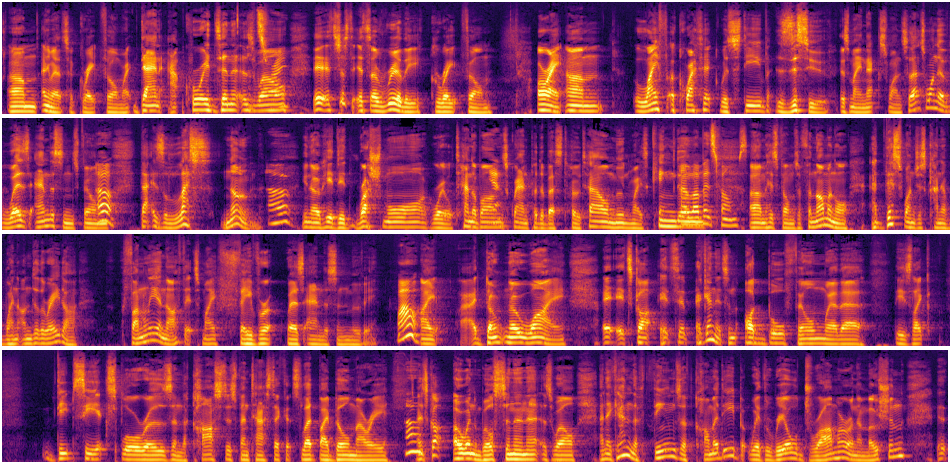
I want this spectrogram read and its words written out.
Um, anyway, that's a great film, right? Dan Aykroyd's in it as That's well. right. It's just, it's a really great film. All right, um, Life Aquatic with Steve Zissou is my next one. So that's one of Wes Anderson's films Oh. that is less known. Oh. You know, he did Rushmore, Royal Tenenbaums, Yeah. Grand Budapest Hotel, Moonrise Kingdom. I love his films. Um, his films are phenomenal. And this one just kind of went under the radar. Funnily enough, it's my favorite Wes Anderson movie. Wow. I I don't know why. It, it's got it's a, again it's an oddball film where they're these like deep sea explorers and the cast is fantastic. It's led by Bill Murray. And It's got Owen Wilson in it as well. And again, the themes of comedy but with real drama and emotion.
